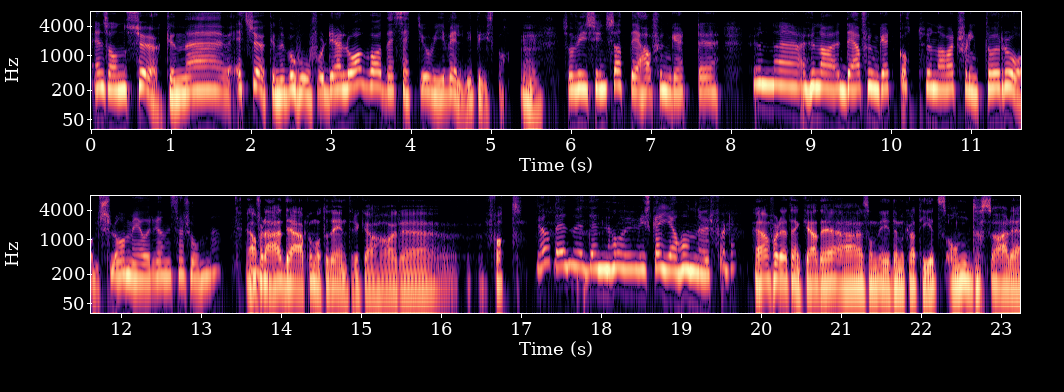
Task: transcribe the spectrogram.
en sånn søkende, et søkende behov for dialog, og det setter jo vi veldig pris på. Mm. Så vi syns at det har fungert eh, hun, eh, hun har, Det har fungert godt. Hun har vært flink til å rådslå med organisasjonene. Ja, for det er, det er på en måte det inntrykket jeg har eh, fått. Ja, den, den, vi skal gi honnør for det. Ja, for det tenker jeg det er sånn i demokratiets ånd, så er det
